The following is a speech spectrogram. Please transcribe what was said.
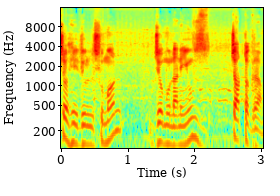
শহীদুল সুমন যমুনা নিউজ চট্টগ্রাম।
